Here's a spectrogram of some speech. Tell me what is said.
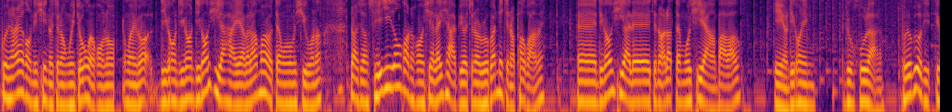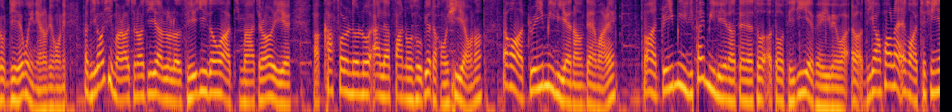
ဖွင့်ထားတဲ့ကောင်နေရှိရင်တော့ကျွန်တော်ဝင်ကျုံးမှာအကုန်လုံး oh my god ဒီကောင်ဒီကောင်ဒီကောင်ရှိရဟာရဘယ်လောက်မှတော့တန်ဖိုးမရှိဘူးနော်အဲ့တော့ကျွန်တော်ဈေးကြီးဆုံးကောင်တစ်ကောင်ရှယ်လိုက်ရှာပြီးတော့ကျွန်တော် robot နဲ့ကျွန်တော်ဖောက်ပါမယ်အဲဒီကောင်ရှိရလဲကျွန်တော်အဲ့တော့တန်ဖိုးရှိရမှာပါပါဘူးရေဒီကောင်နေဘယ်လိုခိုးလာတော့ ဘယ်လိုပြောဒီဒီထဲဝင်နေရတော့ဒီကောင်နေဒီကောက်ရှိမှာတော့ကျွန်တော်ရှိရလို့လို့ဈေးကြီးဆုံးကဒီမှာကျွန်တော်တို့ရဲ့ Cafarnono Alfano ဆိုပြတဲ့ကောင်ရှိရအောင်နော်အဲ့ကောင်က3 million အောင်တန်ပါတယ်ဟုတ်က3 million 5 million တော့တန်တယ်ဆိုတော့အတော်ဈေးကြီးရဲ့ပဲကြီးပဲကွာအဲ့တော့ဒီကောင်ဖောက်လိုက်အဲ့ကောင်ချက်ချင်းရ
